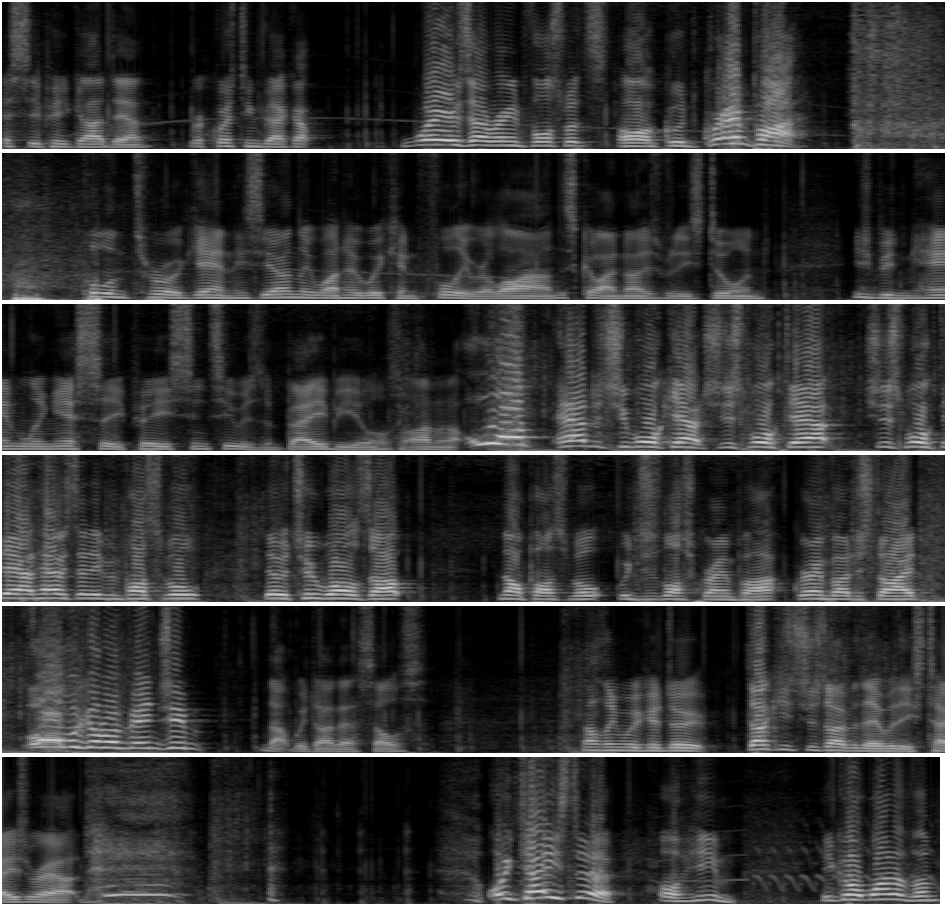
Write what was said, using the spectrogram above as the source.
SCP guard down. Requesting backup. Where is our reinforcements? Oh, good. Grandpa! Pulling through again. He's the only one who we can fully rely on. This guy knows what he's doing. He's been handling SCP since he was a baby or I don't know. What? How did she walk out? She just walked out. She just walked out. How is that even possible? There were two walls up. Not possible. We just lost Grandpa. Grandpa just died. Oh, we gotta avenge him. No, we died ourselves. Nothing we could do. Ducky's just over there with his taser out. oh, he tased her. Oh, him. He got one of them.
